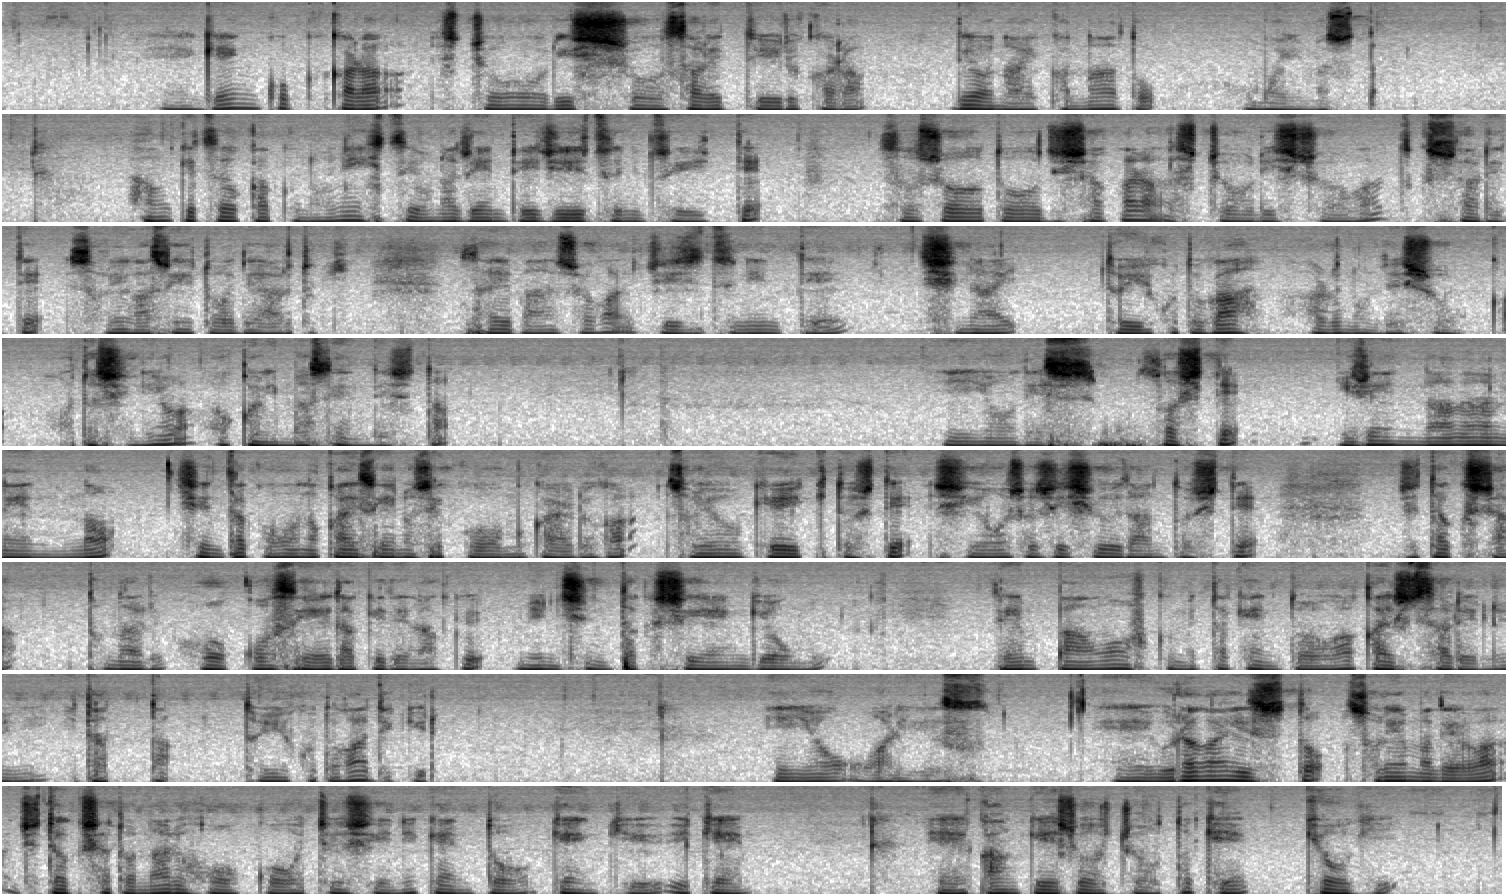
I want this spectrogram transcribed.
えー、原告から主張を立証されているからではないかなと思いました。判決を書くのに必要な前提事実について訴訟当事者から主張立証が尽くされてそれが正当であるとき裁判所が事実認定しないということがあるのでしょうか。私には分かりませんでした。引用です。そして2007年の信託法の改正の施行を迎えるが、それを契機として使用書士集団として受託者となる方向性だけでなく、民信託支援業務全般を含めた検討が開始されるに至ったということができる。引用終わりです。えー、裏返すと、それまでは受託者となる方向を中心に検討、研究、意見、えー、関係省庁と協議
